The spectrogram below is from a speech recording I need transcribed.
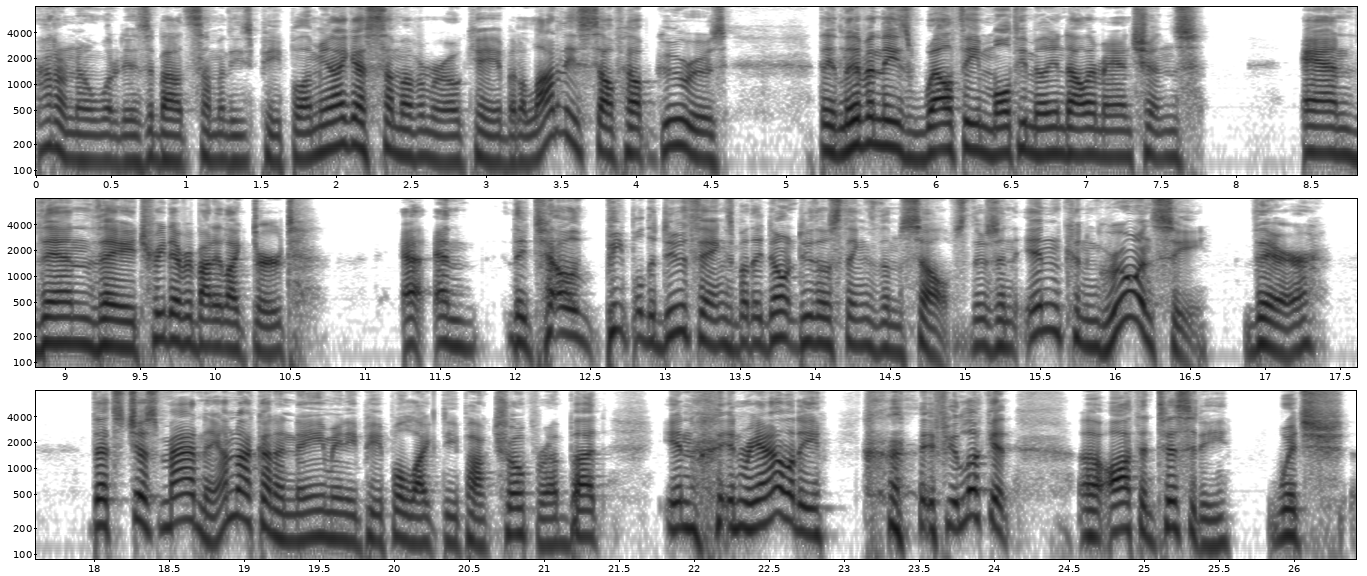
I don't know what it is about some of these people. I mean, I guess some of them are okay, but a lot of these self-help gurus, they live in these wealthy multi-million dollar mansions and then they treat everybody like dirt and they tell people to do things but they don't do those things themselves. There's an incongruency there that's just maddening. I'm not going to name any people like Deepak Chopra, but in in reality, if you look at uh, authenticity, which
